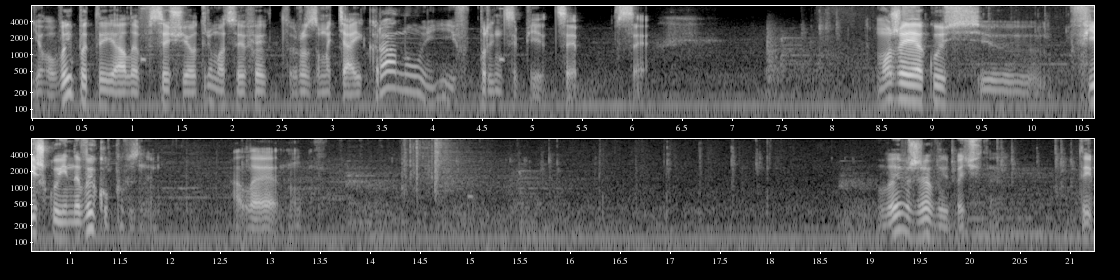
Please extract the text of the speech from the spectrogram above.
його випити, але все, що я отримав, це ефект розмиття екрану, і, в принципі, це все. Може, я якусь е, фішку і не викупив з ним. Але, ну. Ви вже вибачте. Ти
